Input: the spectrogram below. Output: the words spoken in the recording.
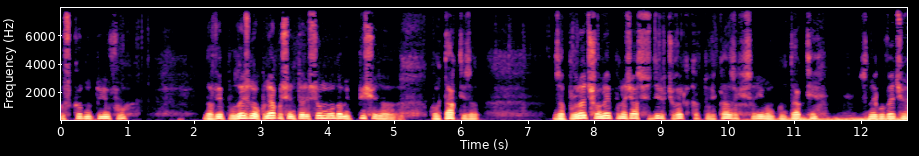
оскъдното инфо да ви е полезно. Ако някой се интересува, мога да ми пише да контакти за, за поръчване, понеже аз издирих човека, както ви казах, имам контакти с него вече.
